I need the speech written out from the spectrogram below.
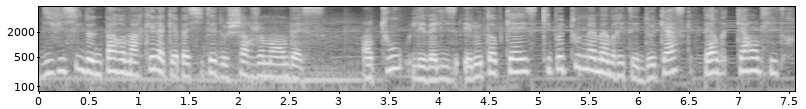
difficile de ne pas remarquer la capacité de chargement en baisse. En tout, les valises et le top case, qui peut tout de même abriter deux casques, perdent 40 litres.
